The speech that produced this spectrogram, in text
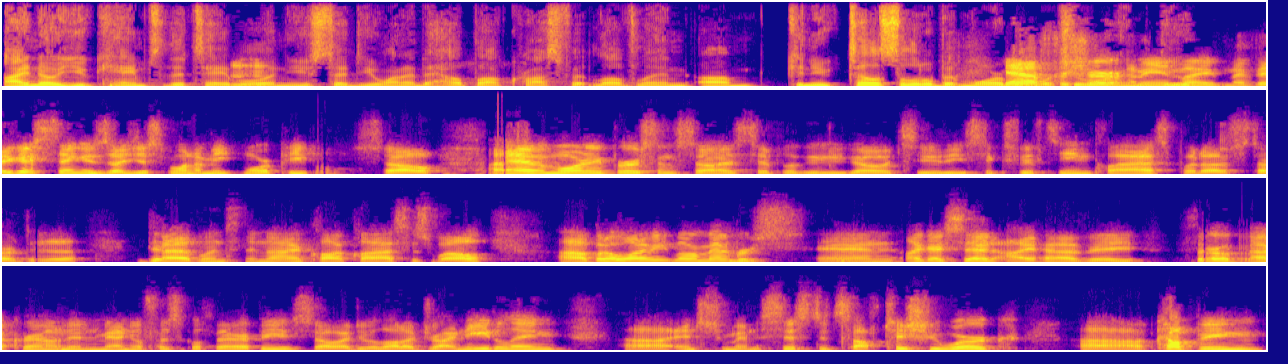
I know you came to the table mm-hmm. and you said you wanted to help out CrossFit Loveland. Um, can you tell us a little bit more yeah, about what for you're sure. I mean. My, my biggest thing is I just want to meet more people. So I am a morning person, so I typically go to the 615 class, but I've started to dabble into the nine o'clock class as well. Uh, but I want to meet more members. And like I said, I have a thorough background in manual physical therapy. So I do a lot of dry needling, uh, instrument assisted soft tissue work, uh, cupping,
